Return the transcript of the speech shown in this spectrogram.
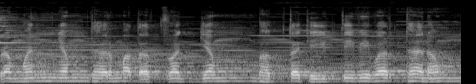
ब्रह्मण्यं धर्मतत्त्वज्ञं भक्तकीर्तिविवर्धनं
